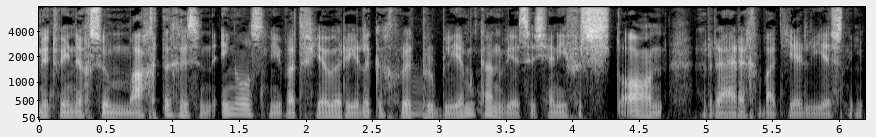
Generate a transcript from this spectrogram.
noodwendig so magtig is in Engels nie wat vir jou 'n redelike groot hmm. probleem kan wees as jy nie verstaan regtig wat jy lees nie.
